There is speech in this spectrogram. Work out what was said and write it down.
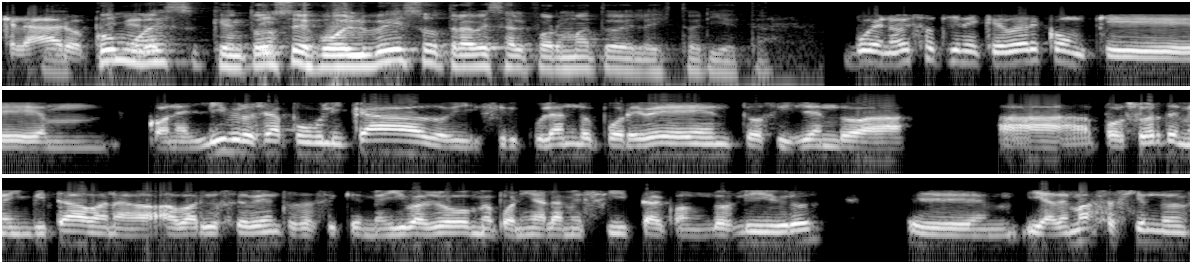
Claro. ¿Cómo es que entonces volvés otra vez al formato de la historieta? Bueno, eso tiene que ver con que mm, con el libro ya publicado y circulando por eventos y yendo a, por suerte me invitaban a, a, varios eventos, así que me iba yo, me ponía a la mesita con los libros eh, y además haciendo en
